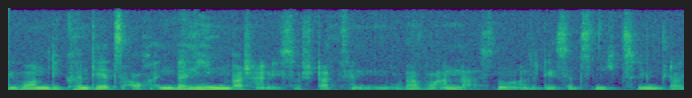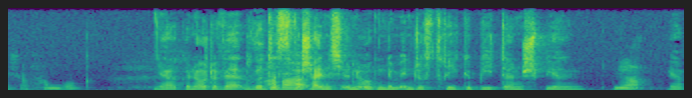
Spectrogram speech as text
Yvonne, die könnte jetzt auch in Berlin wahrscheinlich so stattfinden oder woanders. Ne? Also die ist jetzt nicht zwingend, glaube ich, auf Hamburg. Ja, genau, da wär, wird es wahrscheinlich in ja. irgendeinem Industriegebiet dann spielen. Ja. ja.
